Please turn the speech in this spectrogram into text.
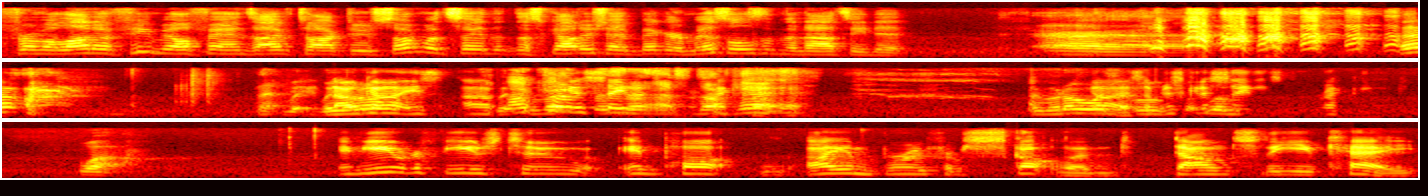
from a lot of female fans I've talked to, some would say that the Scottish had bigger missiles than the Nazi did. Uh, well, we, we now, guys, um, I I'm just gonna say this for the record. okay? we were always, Guys, I'm just gonna say this for record. What? If you refuse to import Irn-Bru from Scotland down to the UK,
